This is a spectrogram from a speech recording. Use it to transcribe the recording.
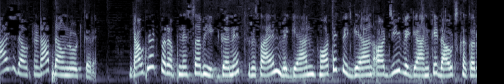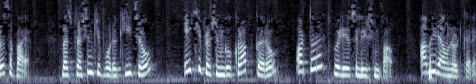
आज डाउटनेट ऐप डाउनलोड करें। डाउटनेट पर अपने सभी गणित, रसायन विज्ञान, भौतिक विज्ञान और जीव विज्ञान के डाउट्स का करो सफाया। बस प्रश्न की फ़ोटो खींचो, एक ही प्रश्न को क्रॉप करो और तुरंत वीडियो सोल्यूशन पाओ। अभी डाउनलोड करें।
